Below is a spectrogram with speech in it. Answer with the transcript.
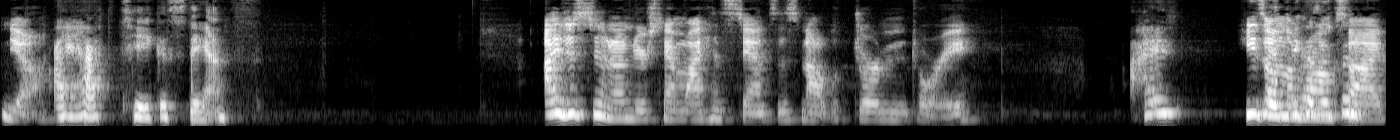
yeah. I have to take a stance. I just didn't understand why his stance is not with Jordan and Tori. I He's on the wrong it's an- side.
